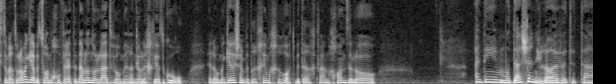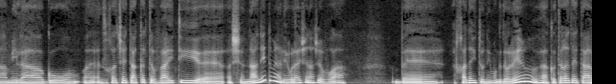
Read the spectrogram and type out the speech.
זאת אומרת, הוא לא מגיע בצורה מכוונת, אדם לא נולד ואומר, אני הולך להיות גורו, אלא הוא מגיע לשם בדרכים אחרות בדרך כלל, נכון? זה לא... אני מודה שאני לא אוהבת את המילה גורו. אני זוכרת שהייתה כתבה איתי אה, השנה, נדמה לי, אולי שנה שעברה, באחד העיתונים הגדולים, והכותרת הייתה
